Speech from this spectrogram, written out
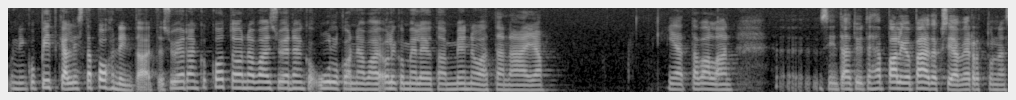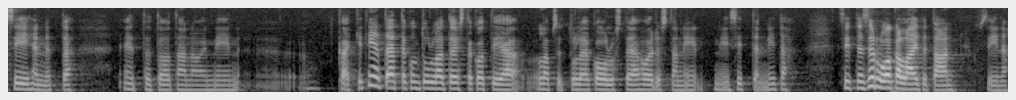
niin kuin pitkällistä pohdintaa, että syödäänkö kotona vai syödäänkö ulkona vai oliko meillä jotain menoa tänään. Ja, ja tavallaan siinä täytyy tehdä paljon päätöksiä verrattuna siihen, että, että tuota noin, niin, kaikki tietää, että kun tullaan töistä kotiin ja lapset tulee koulusta ja hoidosta, niin, niin sitten niitä sitten se ruoka laitetaan siinä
